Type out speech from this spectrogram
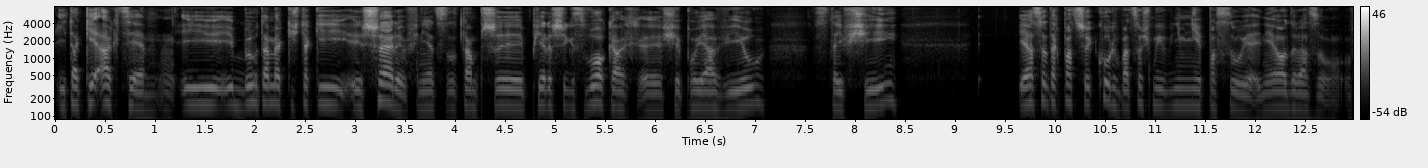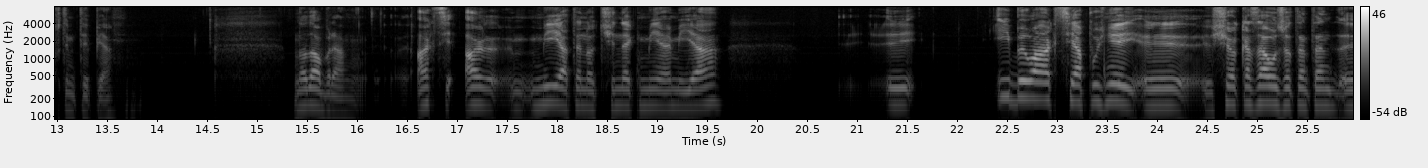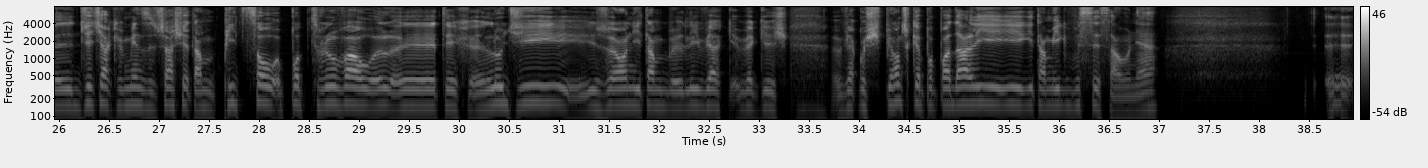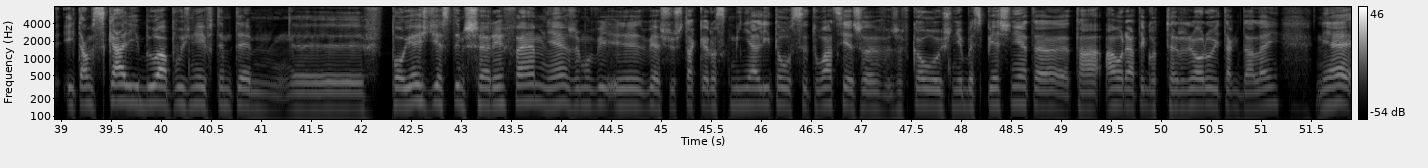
i takie akcje. I, I, był tam jakiś taki szeryf, nie? Co tam przy pierwszych zwłokach e, się pojawił z tej wsi. Ja sobie tak patrzę, kurwa, coś mi w nim nie pasuje, nie? Od razu w tym typie. No dobra. Akcja, a, mija ten odcinek, mija, mija. I, i była akcja, później y, się okazało, że ten, ten y, dzieciak w międzyczasie tam pizzą potruwał y, tych ludzi, że oni tam byli w, jak, w, jakieś, w jakąś śpiączkę popadali i, i tam ich wysysał, nie? Y, I tam w skali była później w tym tym yy, w pojeździe z tym szeryfem, nie, że mówi, yy, wiesz, już tak rozkminiali tą sytuację, że, że w koło już niebezpiecznie, te, ta aura tego terroru i tak dalej, nie,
